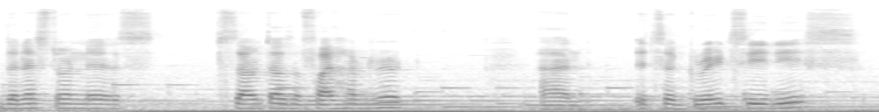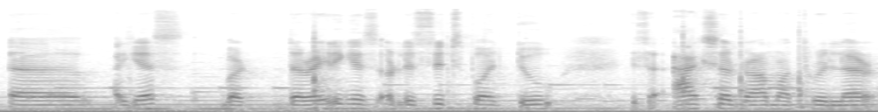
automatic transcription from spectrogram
the next one is 7500 and it's a great series uh, i guess but the rating is only 6.2 it's an action drama thriller.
